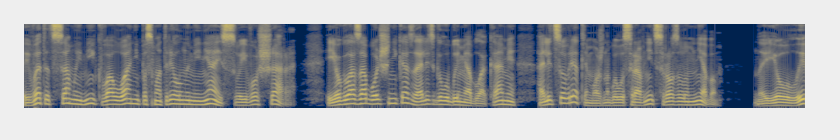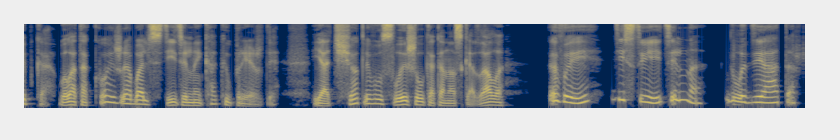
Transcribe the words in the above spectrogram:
И в этот самый миг Вауани посмотрела на меня из своего шара. Ее глаза больше не казались голубыми облаками, а лицо вряд ли можно было сравнить с розовым небом. Но ее улыбка была такой же обольстительной, как и прежде. Я отчетливо услышал, как она сказала «Вы действительно гладиатор».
